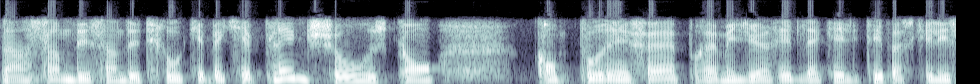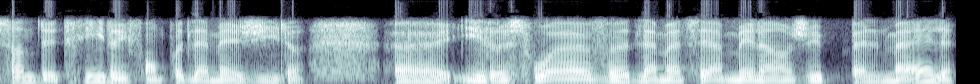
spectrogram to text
l'ensemble des centres de tri au Québec? Il y a plein de choses qu'on pourrait faire pour améliorer de la qualité parce que les centres de tri, là, ils font pas de la magie. Euh, ils reçoivent de la matière mélangée pêle-mêle,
